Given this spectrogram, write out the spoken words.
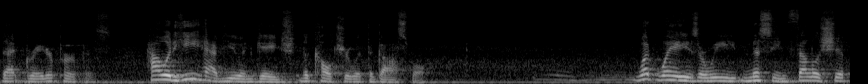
that greater purpose. How would He have you engage the culture with the gospel? What ways are we missing fellowship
